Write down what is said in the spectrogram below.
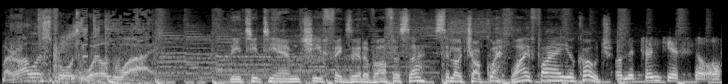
Marawa Sport Worldwide. The TTM Chief Executive Officer, Sello Chokoe. Why fire your coach? On the 20th of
